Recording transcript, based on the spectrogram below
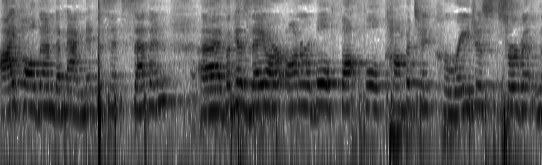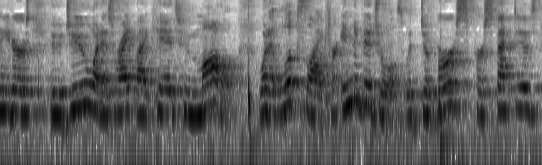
I call them the Magnificent Seven uh, because they are honorable, thoughtful, competent, courageous servant leaders who do what is right by kids, who model what it looks like for individuals with diverse perspectives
